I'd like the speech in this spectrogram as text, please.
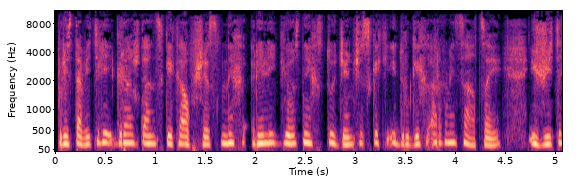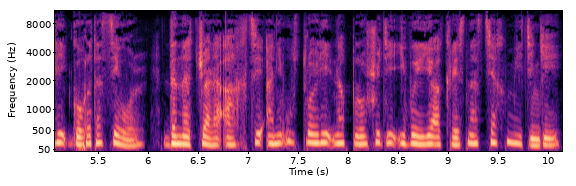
представители гражданских, общественных, религиозных, студенческих и других организаций и жителей города Сеул. До начала акции они устроили на площади и в ее окрестностях митинги,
